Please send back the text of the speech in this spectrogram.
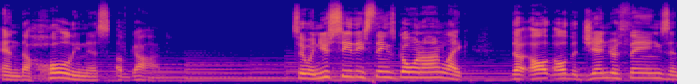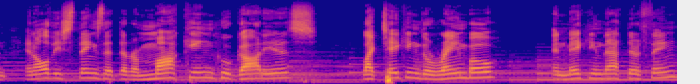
and the holiness of god. So when you see these things going on like the, all, all the gender things and, and all these things that, that are mocking who god is like taking the rainbow and making that their thing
